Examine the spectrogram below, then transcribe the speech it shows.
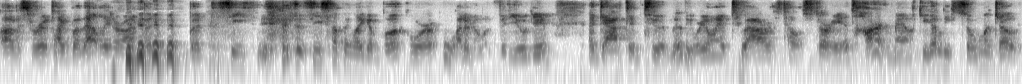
obviously we're going to talk about that later on, but, but to see to see something like a book or oh, I don't know, a video game adapted to a movie where you only have two hours to tell a story, it's hard, man. Like you got to leave so much out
